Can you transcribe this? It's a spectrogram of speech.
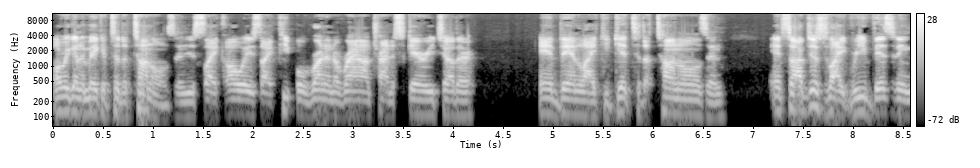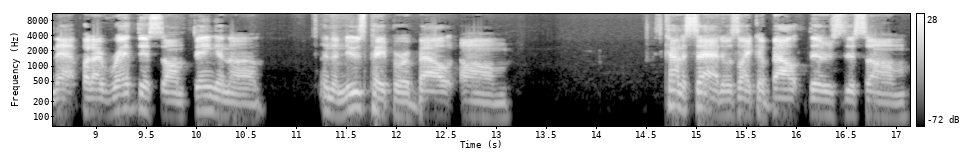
Are we gonna make it to the tunnels?" And it's like always like people running around trying to scare each other, and then like you get to the tunnels and and so I'm just like revisiting that. But I read this um thing in a in the newspaper about um it's kind of sad. It was like about there's this um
